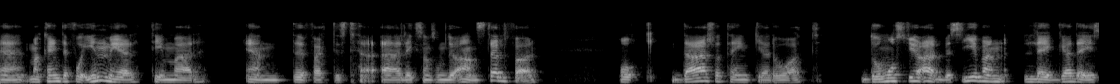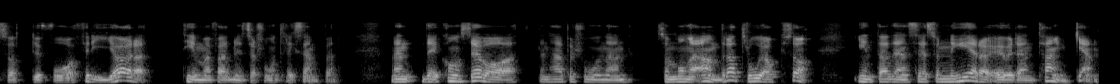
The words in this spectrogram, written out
Eh, man kan inte få in mer timmar än det faktiskt är liksom som du är anställd för. Och där så tänker jag då att då måste ju arbetsgivaren lägga dig så att du får frigöra timmar för administration till exempel. Men det konstiga var att den här personen, som många andra tror jag också, inte hade ens resonerat över den tanken.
